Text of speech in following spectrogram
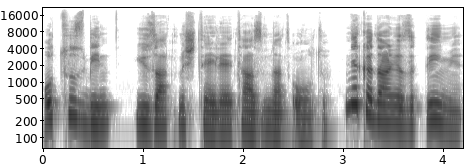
30.160 TL tazminat oldu. Ne kadar yazık değil mi?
